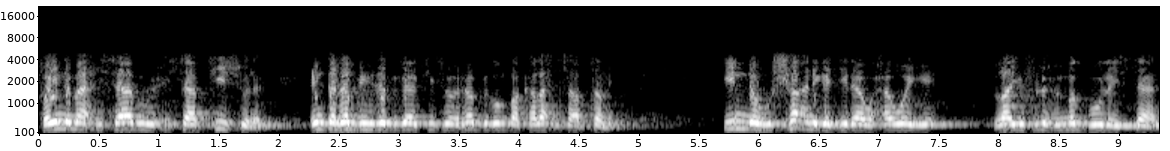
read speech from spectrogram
Fa inamaa xisaabuhu xisaabtiisuna cinda rabbihi rabbiga agtiisa rabbigunbaa kala xisaabtami inahu shaniga jiraa waxaa weeye laa yuflixu ma guulaystaan.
